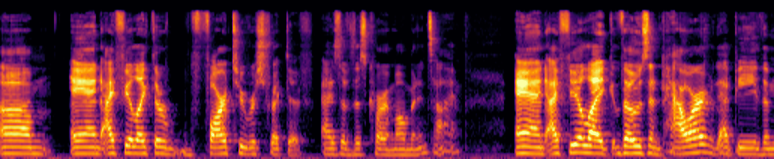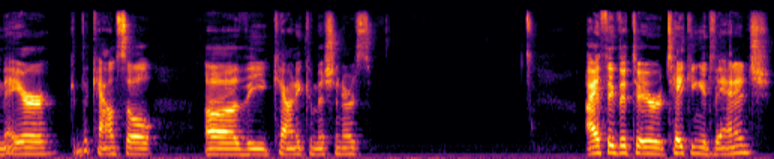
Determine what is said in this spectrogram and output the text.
Um, and I feel like they're far too restrictive as of this current moment in time. And I feel like those in power, that be the mayor, the council, uh, the county commissioners, I think that they're taking advantage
